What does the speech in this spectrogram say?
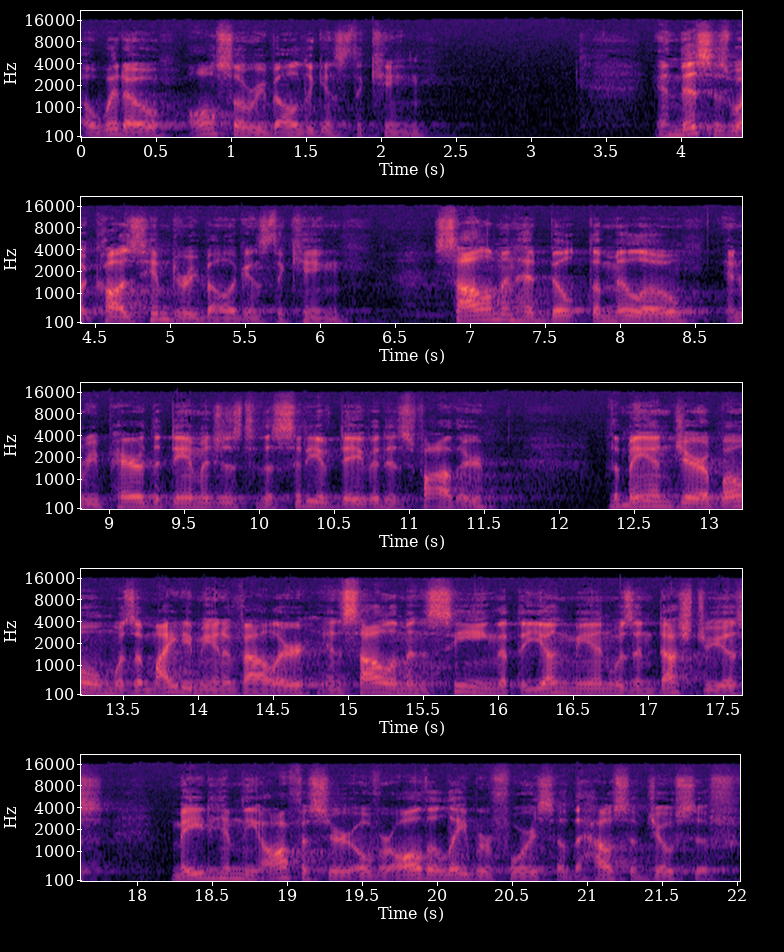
a widow, also rebelled against the king. And this is what caused him to rebel against the king. Solomon had built the Millo and repaired the damages to the city of David his father, The man Jeroboam was a mighty man of valor, and Solomon, seeing that the young man was industrious, made him the officer over all the labor force of the house of Joseph.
